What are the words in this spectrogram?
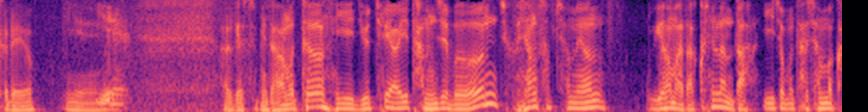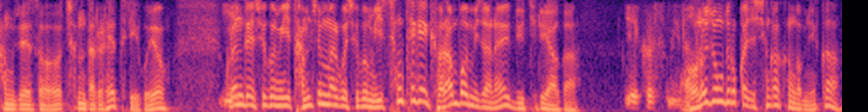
그래요. 예. 예. 알겠습니다. 아무튼 이 뉴트리아의 담즙은 그냥 섭취하면 위험하다, 큰일 난다. 이 점을 다시 한번 강조해서 전달을 해드리고요. 그런데 지금 이 담즙 말고 지금 이 생태계 교란범이잖아요, 뉴트리아가. 예, 그렇습니다. 어느 정도로까지 심각한 겁니까?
